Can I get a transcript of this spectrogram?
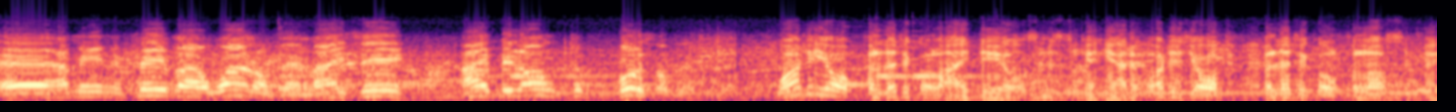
uh, I mean, favor one of them. I say I belong to both of them. What are your political ideals, Mr. Kenyatta? What is your political philosophy?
